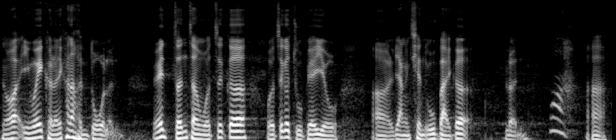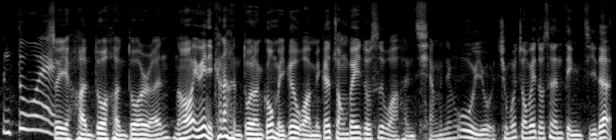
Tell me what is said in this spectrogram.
然后因为可能看到很多人，因为整整我这个我这个组别有呃两千五百个人。哇啊，很多哎，所以很多很多人，然后因为你看到很多人，跟每个哇，每个装备都是哇很强这样，哦哟，全部装备都是很顶级的。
